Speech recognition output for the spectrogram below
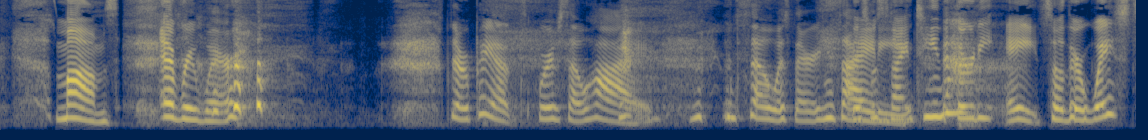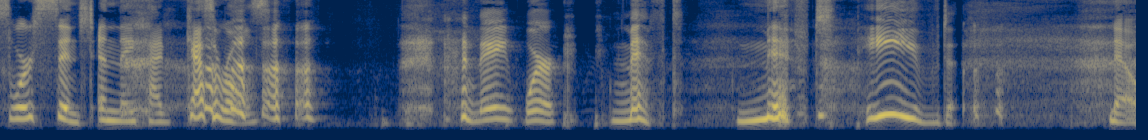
moms everywhere. their pants were so high, and so was their anxiety This anxiety. was 1938, so their waists were cinched and they had casseroles. and they were miffed. Miffed, peeved. No,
